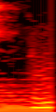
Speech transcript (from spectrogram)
Mm-hmm.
